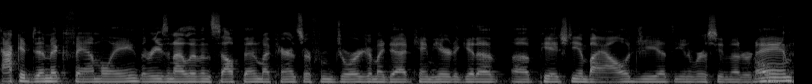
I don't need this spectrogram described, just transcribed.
academic family. The reason I live in South Bend, my parents are from Georgia. My dad came here to get a, a PhD in biology at the University of Notre Dame.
